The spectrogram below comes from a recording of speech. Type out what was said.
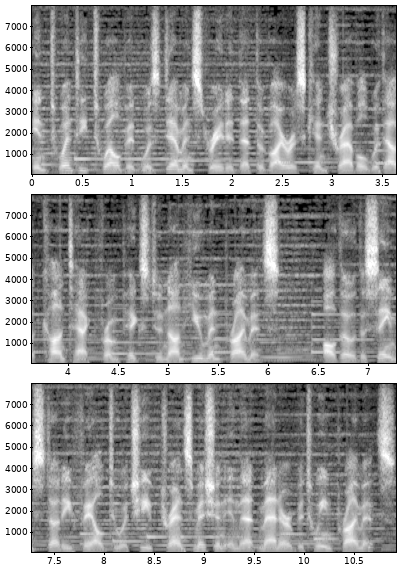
In 2012 it was demonstrated that the virus can travel without contact from pigs to non-human primates, although the same study failed to achieve transmission in that manner between primates.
